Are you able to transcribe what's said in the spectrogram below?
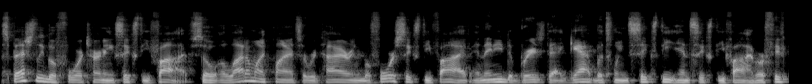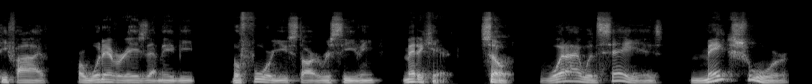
especially before turning 65. So, a lot of my clients are retiring before 65 and they need to bridge that gap between 60 and 65 or 55 or whatever age that may be before you start receiving Medicare. So, what I would say is make sure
